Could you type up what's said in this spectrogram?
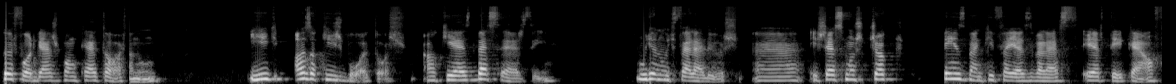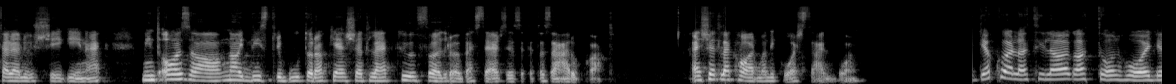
Körforgásban kell tartanunk. Így az a kisboltos, aki ezt beszerzi, ugyanúgy felelős, és ezt most csak pénzben kifejezve lesz értéke a felelősségének, mint az a nagy disztribútor, aki esetleg külföldről beszerzi ezeket az árukat. Esetleg harmadik országból. Gyakorlatilag attól, hogy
